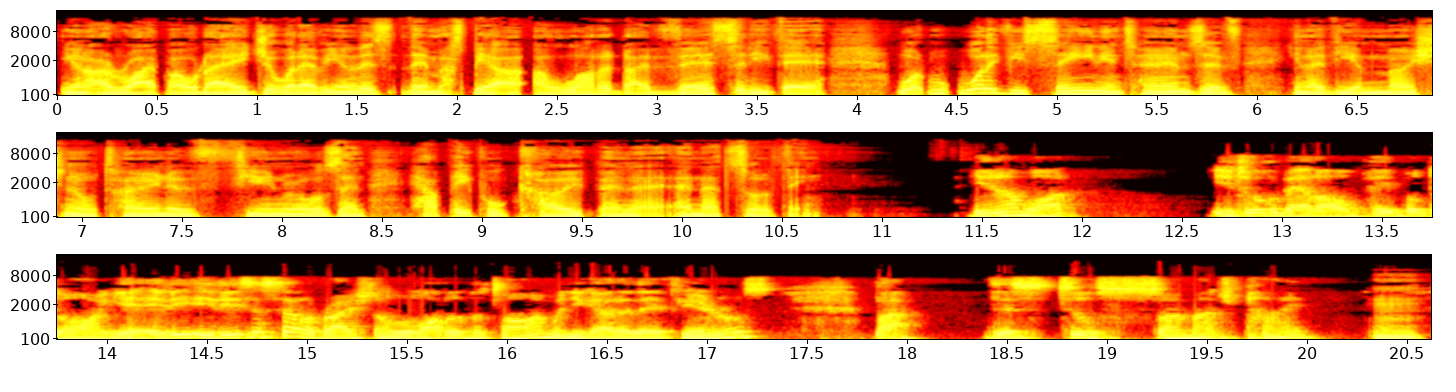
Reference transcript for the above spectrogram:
you know a ripe old age or whatever. You know, there must be a, a, lot of diversity there. What what have you seen in terms of you know the emotional tone of funerals and how people cope and and that sort of thing? You know what? You talk about old people dying. Yeah, it, it is a celebration a lot of the time when you go to their funerals, but there's still so much pain. Mm.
